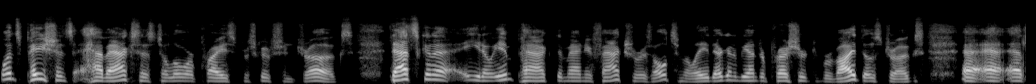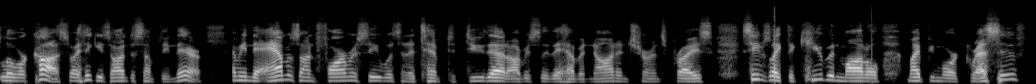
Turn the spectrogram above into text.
once patients have access to lower price prescription drugs, that's going to you know impact the manufacturers. Ultimately, they're going to be under pressure to provide those drugs at, at lower cost. So I think he's on to something there. I mean, the Amazon pharmacy was an attempt to do that. Obviously, they have a non-insurance price. Seems like the Cuban model might be more aggressive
